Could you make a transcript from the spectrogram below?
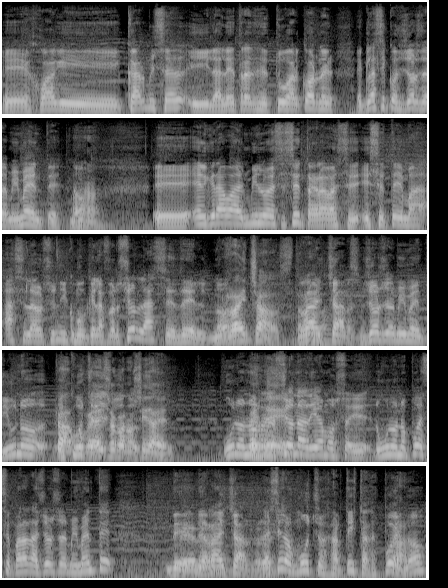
eh, Joaquín Carmichael y la letra es de Stuart Cornell. El clásico es George de mi mente, ¿no? Eh, él graba en 1960, graba ese, ese tema, hace la versión y como que la versión la hace de él, ¿no? Ray Charles. Ray. Charles, George de mi mente. Y uno Claro, escucha. hizo conocida él. Uno no Es relaciona, él. digamos, eh, uno no puede separar a George de mi mente de, De- de de- Ray Charles. La hicieron muchos artistas después, Claro. ¿no?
